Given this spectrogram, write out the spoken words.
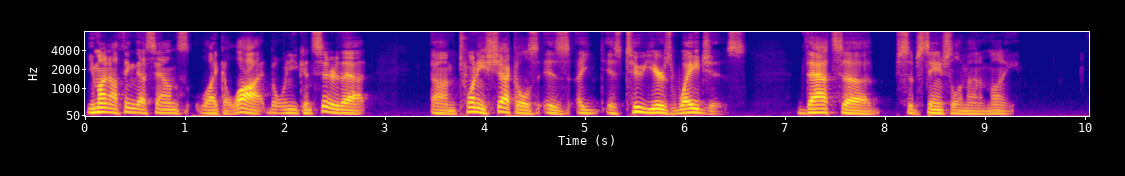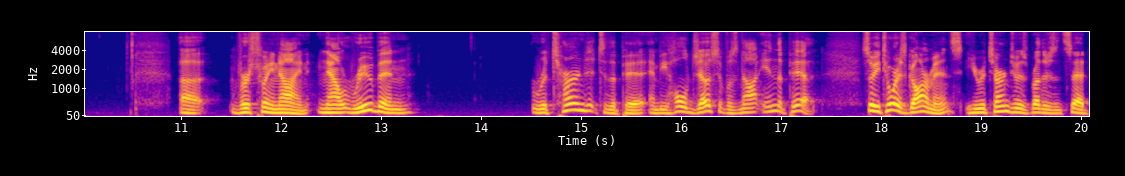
You might not think that sounds like a lot, but when you consider that um, 20 shekels is a, is two years' wages. That's a substantial amount of money. Uh, verse 29 Now Reuben returned it to the pit, and behold, Joseph was not in the pit. So he tore his garments. He returned to his brothers and said,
